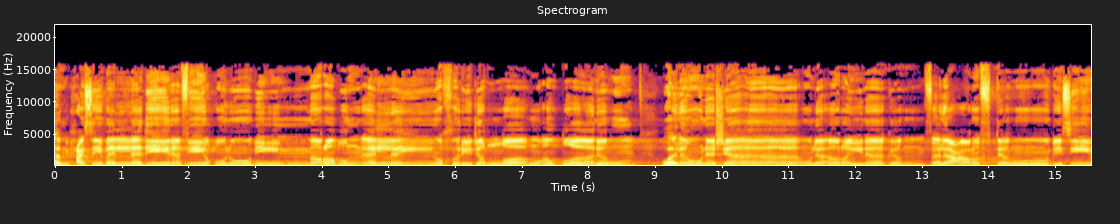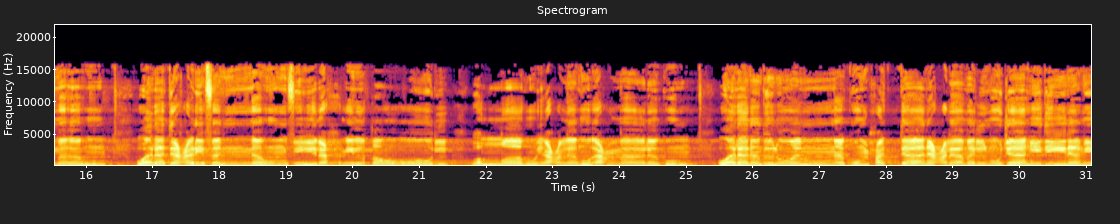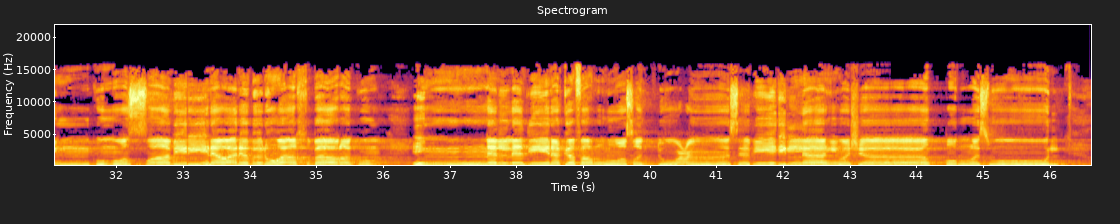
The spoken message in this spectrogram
أم حسب الذين في قلوبهم مرض أن لن يخرج الله أضوانهم ولو نشاء لأريناكهم فلعرفتهم بسيماهم ولتعرفنهم في لحن القول والله يعلم أعمالكم ولنبلونكم حتى نعلم المجاهدين منكم والصابرين ونبلو أخباركم إن الذين كفروا وصدوا عن سبيل الله وشاقوا الرسول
